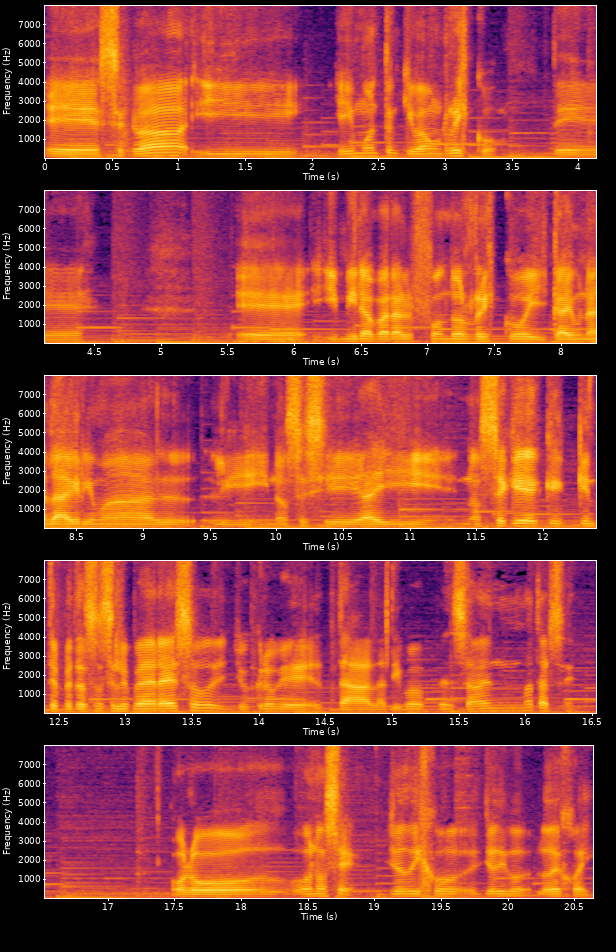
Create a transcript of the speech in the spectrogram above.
Eh, se va y, hay un momento en que va a un risco de eh, y mira para el fondo del risco y cae una lágrima y no sé si hay no sé qué, qué- interpretación se le puede dar a eso. Yo creo que ta, la tipa pensaba en matarse. O lo o no sé. Yo dijo yo digo lo dejo ahí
